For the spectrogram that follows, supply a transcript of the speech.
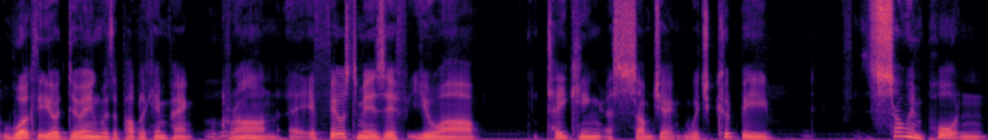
work that you're doing with the public impact mm-hmm. grant, it feels to me as if you are taking a subject which could be so important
